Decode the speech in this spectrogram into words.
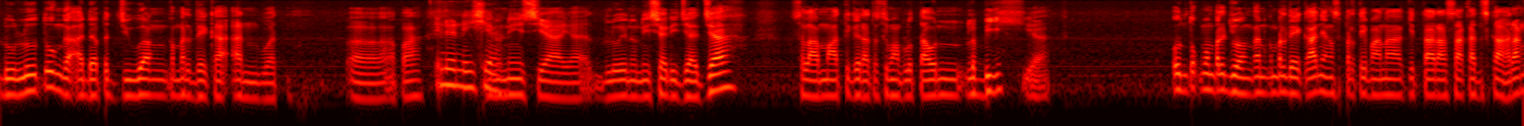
dulu tuh nggak ada pejuang kemerdekaan buat eh, apa Indonesia. Indonesia ya. Dulu Indonesia dijajah selama 350 tahun lebih ya. Untuk memperjuangkan kemerdekaan yang seperti mana kita rasakan sekarang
